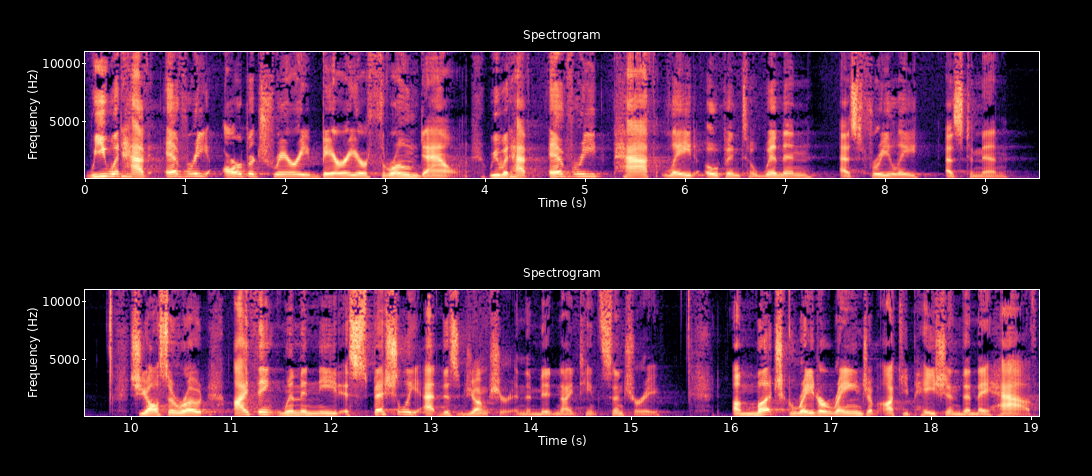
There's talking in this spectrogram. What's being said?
We would have every arbitrary barrier thrown down. We would have every path laid open to women as freely as to men. She also wrote, I think women need, especially at this juncture in the mid 19th century, a much greater range of occupation than they have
